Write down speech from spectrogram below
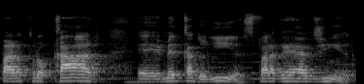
para trocar eh, mercadorias, para ganhar dinheiro.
